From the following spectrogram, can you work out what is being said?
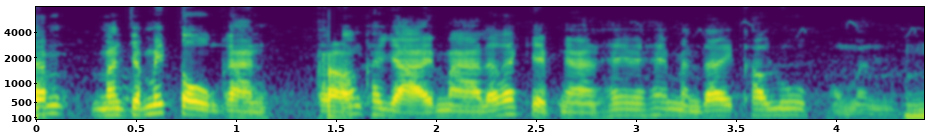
ถ้ามันจะไม่ตรงกันครัเราบ ต้องขยายมาแล้วก็เก็บงานให้ให้มันได้เข้ารูปของมัน อื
